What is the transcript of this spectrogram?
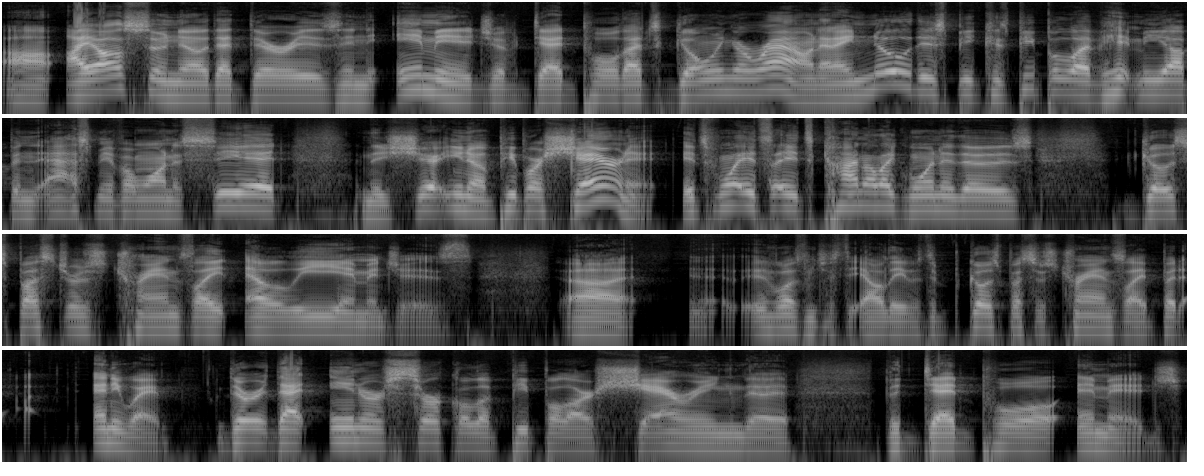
Uh, I also know that there is an image of Deadpool that's going around, and I know this because people have hit me up and asked me if I want to see it, and they share. You know, people are sharing it. It's one. It's it's kind of like one of those Ghostbusters translite LE images. Uh, it wasn't just the LE; it was the Ghostbusters translite. But uh, anyway, there that inner circle of people are sharing the the Deadpool image.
